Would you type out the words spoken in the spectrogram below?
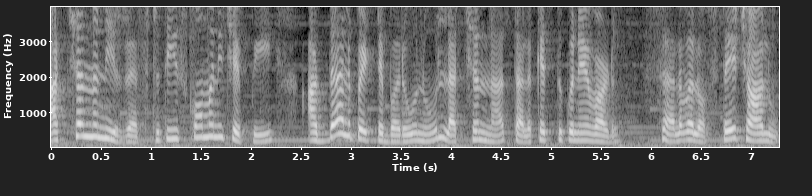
అచ్చన్నని రెస్ట్ తీసుకోమని చెప్పి అద్దాలు పెట్టే బరువును లచ్చన్న తలకెత్తుకునేవాడు. సెలవులొస్తే చాలు.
